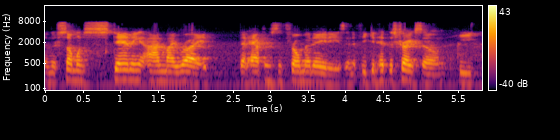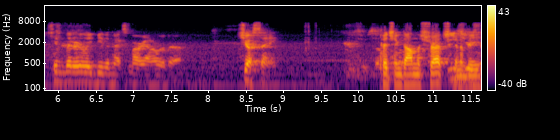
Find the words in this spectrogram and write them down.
And there's someone standing on my right that happens to throw mid 80s. And if he can hit the strike zone, he can literally be the next Mariano Rivera. Just saying. Pitching down the stretch gonna be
